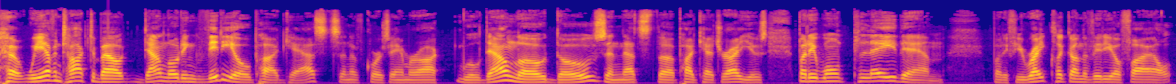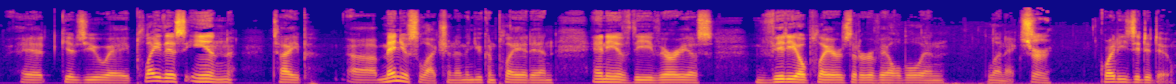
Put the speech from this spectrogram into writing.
we haven't talked about downloading video podcasts, and of course, Amarok will download those, and that's the podcatcher I use, but it won't play them. But if you right click on the video file, it gives you a play this in type uh, menu selection, and then you can play it in any of the various video players that are available in Linux. Sure. Quite easy to do.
